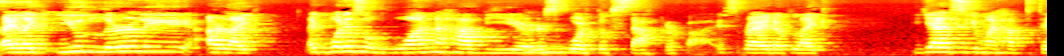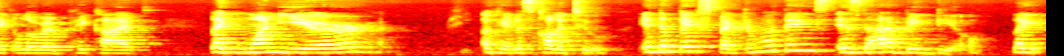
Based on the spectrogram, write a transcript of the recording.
Right? Like you literally are like, like what is a one and a half years mm-hmm. worth of sacrifice, right? Of like, yes, you might have to take a little bit of pay cut. Like one year, okay, let's call it two. In the big spectrum of things, is that a big deal? Like,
